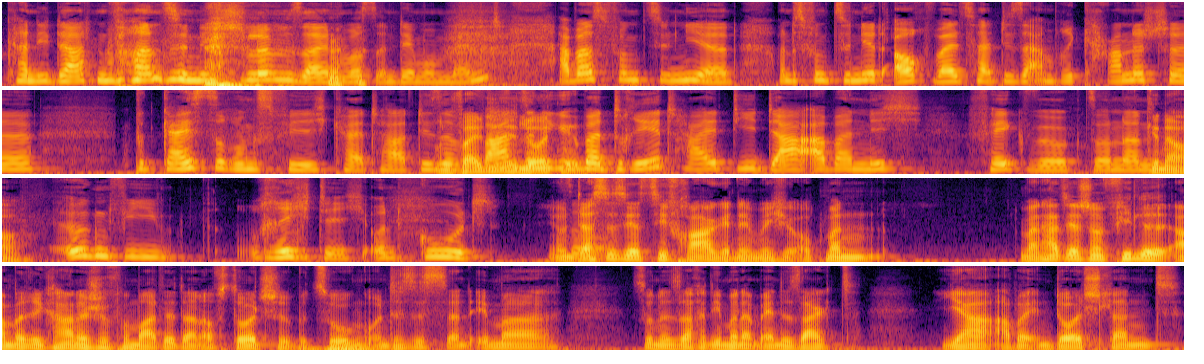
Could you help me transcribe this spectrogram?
Kandidaten wahnsinnig schlimm sein muss in dem Moment. Aber es funktioniert. Und es funktioniert auch, weil es halt diese amerikanische Begeisterungsfähigkeit hat. Diese wahnsinnige Leuten- Überdrehtheit, die da aber nicht fake wirkt, sondern Genau. irgendwie richtig und gut. Und So. das ist jetzt die Frage, nämlich ob man, man hat ja schon viele amerikanische Formate dann aufs Deutsche bezogen und es ist dann immer so eine Sache, die man am Ende sagt, ja, aber in Deutschland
